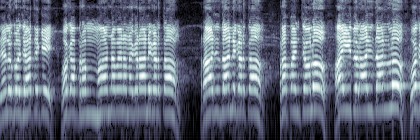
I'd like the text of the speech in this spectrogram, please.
తెలుగు జాతికి ఒక బ్రహ్మాండమైన నగరాన్ని కడతాం రాజధాని కడతాం. ప్రపంచంలో ఐదు రాజధానులు ఒక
